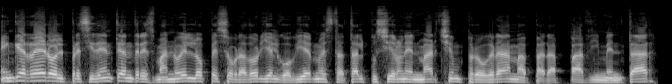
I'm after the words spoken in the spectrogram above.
En Guerrero, el presidente Andrés Manuel López Obrador y el gobierno estatal pusieron en marcha un programa para pavimentar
